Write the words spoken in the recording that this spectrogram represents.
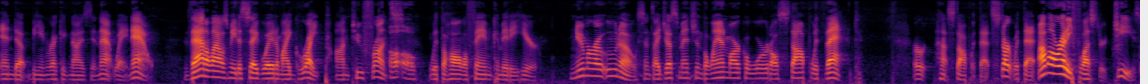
end up being recognized in that way. Now, that allows me to segue to my gripe on two fronts Uh-oh. with the Hall of Fame committee here. Numero uno, since I just mentioned the Landmark Award, I'll stop with that or huh, stop with that. Start with that. I'm already flustered. Jeez.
